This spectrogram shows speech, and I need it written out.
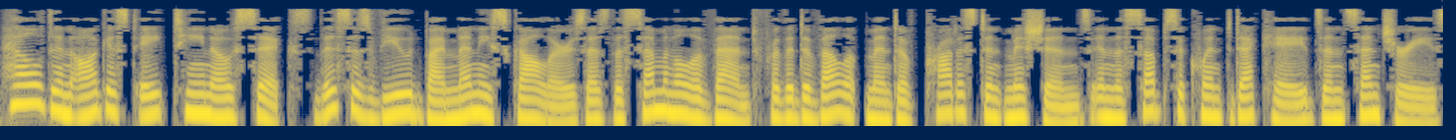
Held in August 1806 this is viewed by many scholars as the seminal event for the development of Protestant missions in the subsequent decades and centuries.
